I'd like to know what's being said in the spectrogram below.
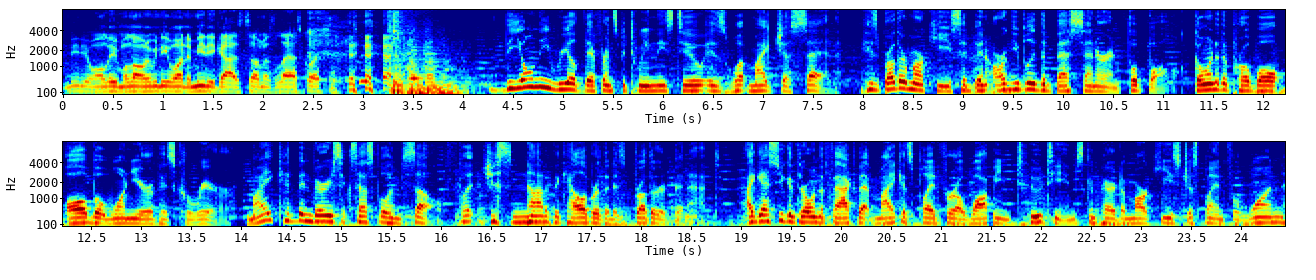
media won't leave him alone. We need one of the media guys to tell him his last question. the only real difference between these two is what Mike just said. His brother Maurkice had been arguably the best center in football, going to the Pro Bowl all but one year of his career. Mike had been very successful himself, but just not at the caliber that his brother had been at. I guess you can throw in the fact that Mike has played for a whopping two teams compared to Maurkice just playing for one.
